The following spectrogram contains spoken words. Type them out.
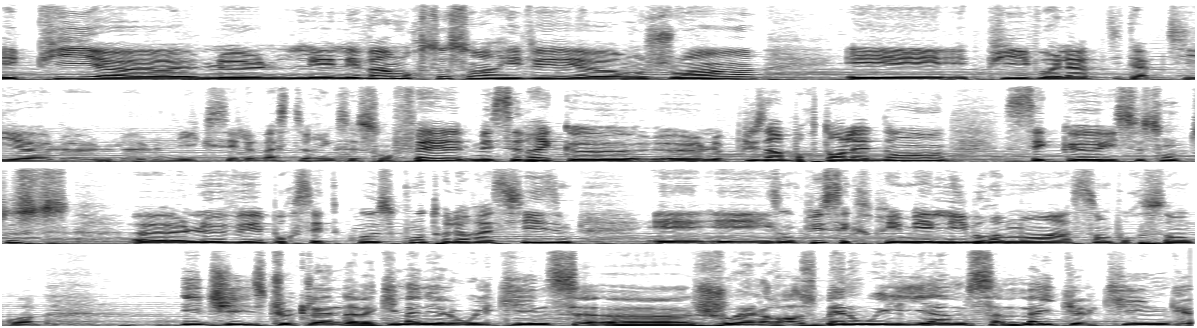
Et puis le- les, les 20 morceaux sont arrivés en juin. Et, puis voilà, petit à petit, euh, le, mix et le mastering se sont faits. Mais c'est vrai que euh, le plus important là-dedans, c'est qu'ils se sont tous euh, levés pour cette cause contre le racisme et, ils ont pu s'exprimer librement à 100%. Quoi. E.G. Strickland avec Emmanuel Wilkins, euh, Joel Ross, Ben Williams, Michael King,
